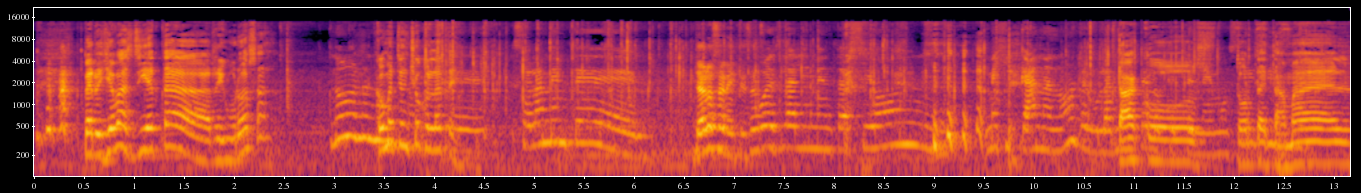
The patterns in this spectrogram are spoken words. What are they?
¿Pero llevas dieta rigurosa? No, no, no. Cómete un chocolate. Eh, solamente, ¿Ya lo sanitizaste? pues la alimentación mexicana, ¿no? Regularmente. lo que Tacos, tenemos. Torta sí, de tamal,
